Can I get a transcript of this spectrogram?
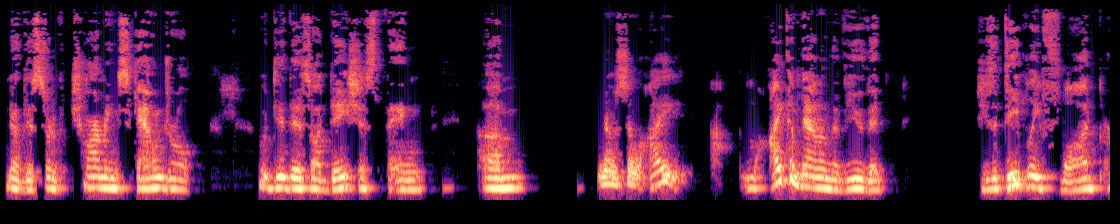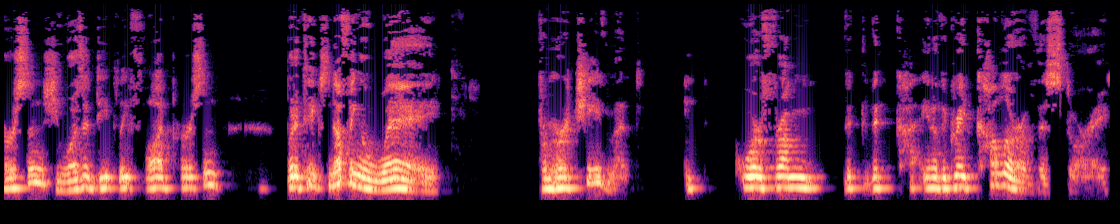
you know, this sort of charming scoundrel who did this audacious thing. Um, you know, so I, I come down on the view that she's a deeply flawed person. She was a deeply flawed person, but it takes nothing away from her achievement or from the, the you know the great color of this story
